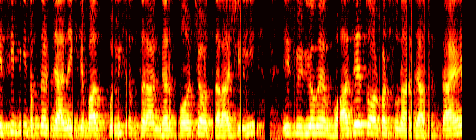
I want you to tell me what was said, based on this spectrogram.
एसीबी दफ्तर जाने के बाद पुलिस अफसरान घर पहुँचे और तलाशी ली। इस वीडियो में वाजे तौर पर सुना जा सकता है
